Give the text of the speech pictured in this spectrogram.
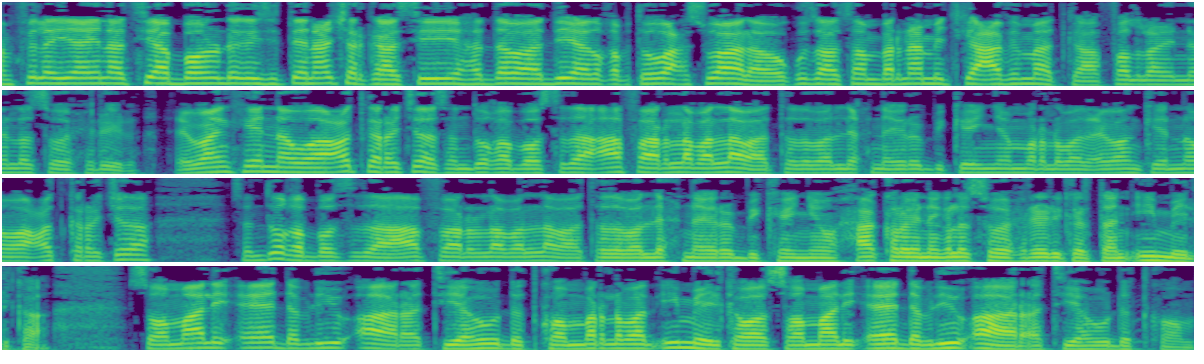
waxaan filayaa inaad si abboon u dhegaysateen casharkaasi. Haddaba haddii aad qabto wax su'aala oo ku saabsan barnaamijka caafimaadka fadlan inala soo xiriir. Ciwaankeenna waa codka rajada sanduuqa boostada afar laba laba todoba lix nairobi kenya. Mar labaad ciwaankeenna waa codka rajada sanduuqa boostada afar laba laba todoba lix nairobi kenya. Waxaa kaloo inagala soo xiriiri kartaan emeilka somali e w r at yahu dt com. Mar labaad emeilka waa somali e w r at yahu dt com.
